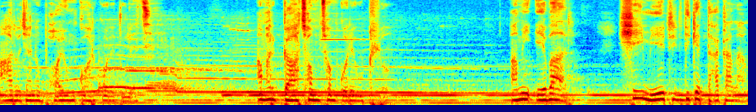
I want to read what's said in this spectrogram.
আরও যেন ভয়ঙ্কর করে তুলেছে। আমার গা ছমছম করে উঠল। আমি এবার সেই মেয়েটির দিকে তাকালাম।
